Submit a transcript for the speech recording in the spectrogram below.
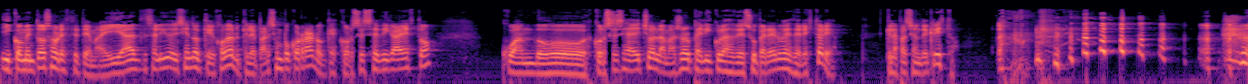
y comentó sobre este tema. Y ha salido diciendo que, joder, que le parece un poco raro que Scorsese diga esto cuando Scorsese ha hecho la mayor película de superhéroes de la historia, que es La Pasión de Cristo.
